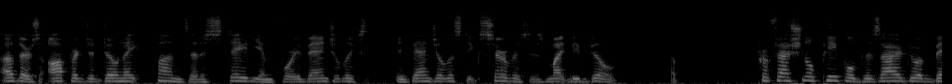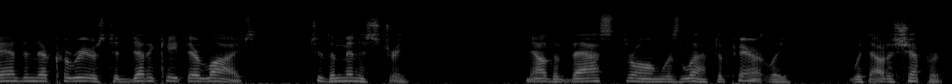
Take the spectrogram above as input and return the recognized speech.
Others offered to donate funds that a stadium for evangelistic services might be built. Professional people desired to abandon their careers to dedicate their lives to the ministry. Now the vast throng was left, apparently, without a shepherd.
